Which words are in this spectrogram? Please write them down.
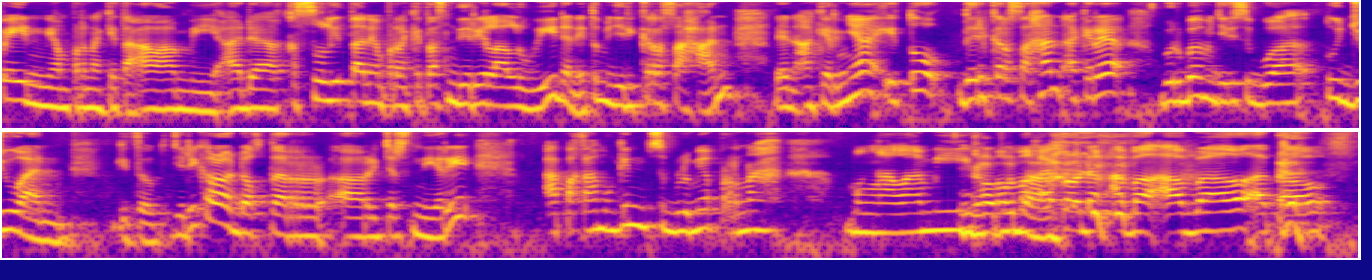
pain yang pernah kita alami, ada kesulitan yang pernah kita sendiri lalui dan itu menjadi keresahan dan akhirnya itu dari keresahan akhirnya berubah menjadi sebuah tujuan gitu. Jadi kalau dokter uh, Richard sendiri apakah mungkin sebelumnya pernah mengalami Nggak memakai pernah. produk abal-abal atau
